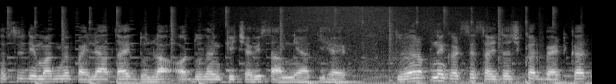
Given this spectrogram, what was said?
सबसे दिमाग में पहले आता है दूल्हा और दुल्हन की छवि सामने आती है। दुल्हन अपने घर से सज धज कर बैठ कर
